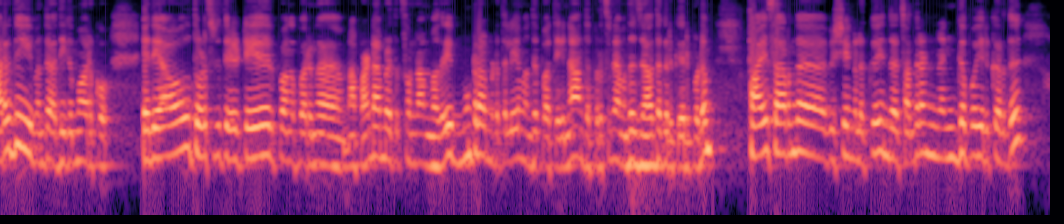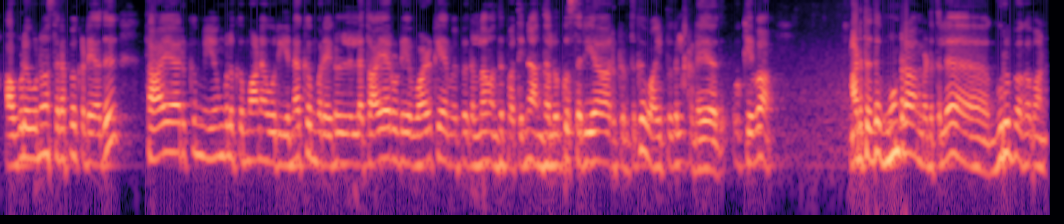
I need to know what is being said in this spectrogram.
மறதி வந்து அதிகமாக இருக்கும். எதையாவது தொடச்சிட்டு தேடிட்டே இருப்பாங்க பாருங்க. நான் பன்னெண்டாம் இடத்துக்கு சொன்ன மாதிரி மூன்றாம் இடத்துலயே வந்து பார்த்தீங்கன்னா அந்த பிரச்சனை வந்து ஜாதகருக்கு ஏற்படும். தாய் சார்ந்த விஷயங்களுக்கு இந்த சந்திரன் எங்கே போய் இருக்கிறது? அவ்வளோ ஒன்றும் சிறப்பு கிடையாது. தாயாருக்கும் இவங்களுக்குமான ஒரு இணக்க முறைகள் இல்லை தாயாருடைய வாழ்க்கை அமைப்புகள்லாம் வந்து பார்த்தீங்கன்னா அந்த அளவுக்கு சரியாக இருக்கிறதுக்கு வாய்ப்புகள் கிடையாது. ஓகேவா? அடுத்தது மூன்றாம் இடத்துல குரு பகவான்.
